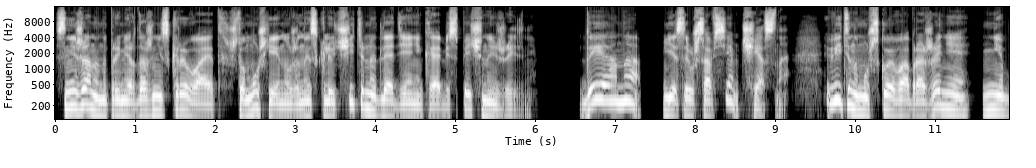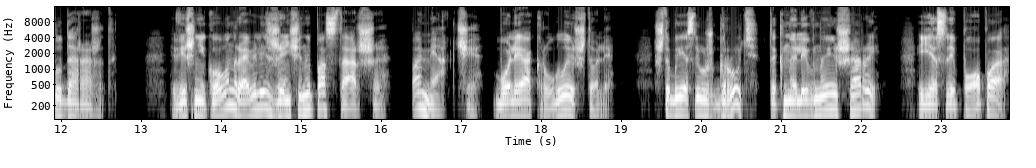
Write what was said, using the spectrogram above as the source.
Снежана, например, даже не скрывает, что муж ей нужен исключительно для денег и обеспеченной жизни. Да и она, если уж совсем честно, Витина мужское воображение не будоражит. Вишнякову нравились женщины постарше, помягче, более округлые, что ли. Чтобы если уж грудь, так наливные шары. Если попа,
